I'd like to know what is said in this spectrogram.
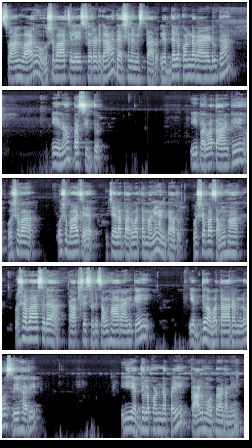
స్వామివారు వృషభాచలేశ్వరుడుగా దర్శనమిస్తారు. ఎద్దల కొండరాయుడుగా ఈయన ప్రసిద్ధుడు. ఈ పర్వతానికి వృషభ వృషభాచల పర్వతం అని అంటారు. వృషభ సంహా వృషభాసుర రాక్షసుడి సంహారానికై ఎద్దు అవతారంలో శ్రీహరి ఈ ఎద్దుల కొండపై కాలు మోపాడని.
